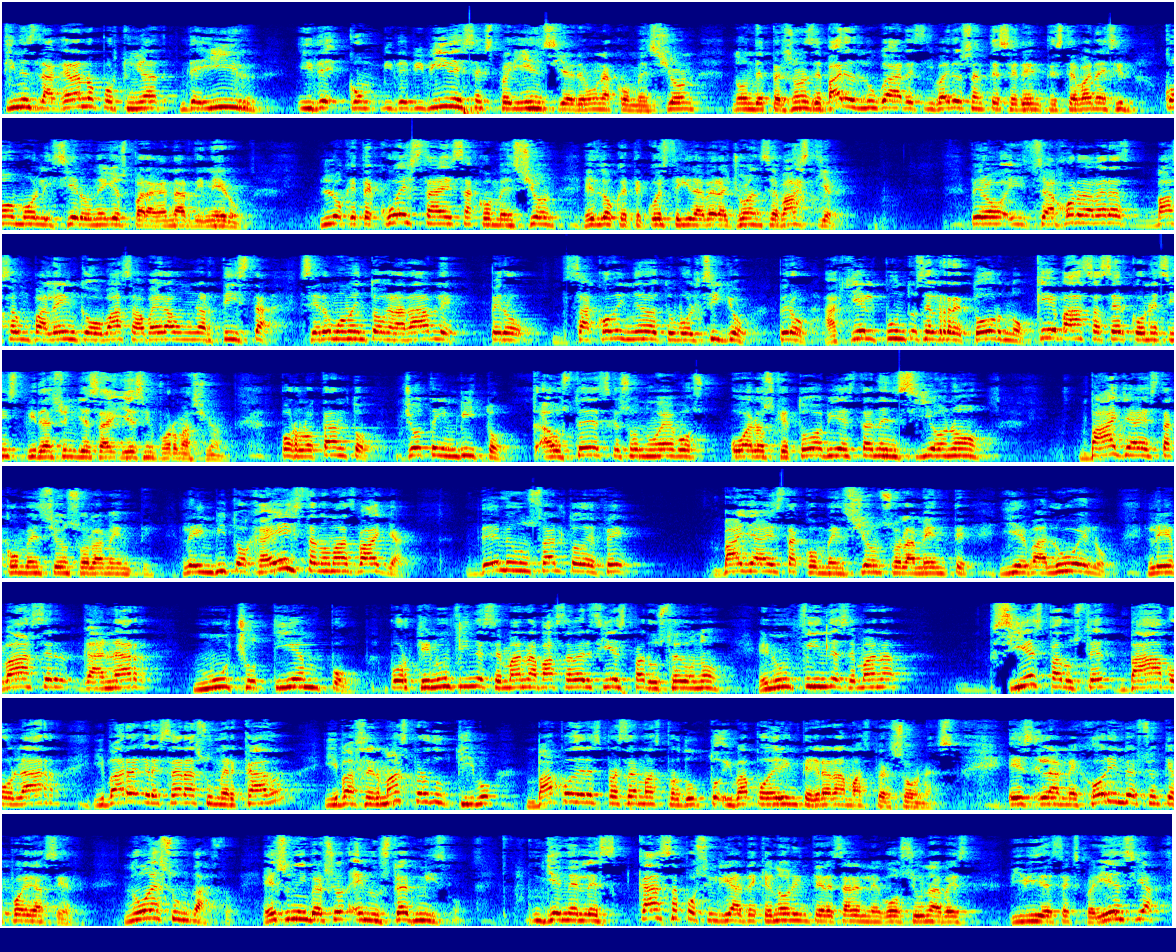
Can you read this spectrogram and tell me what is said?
tienes la gran oportunidad de ir y de, de, vivir esa experiencia de una convención donde personas de varios lugares y varios antecedentes te van a decir cómo le hicieron ellos para ganar dinero. Lo que te cuesta esa convención es lo que te cuesta ir a ver a Joan Sebastián. Pero y mejor de veras vas a un palenque o vas a ver a un artista, será un momento agradable, pero sacó dinero de tu bolsillo. Pero aquí el punto es el retorno. ¿Qué vas a hacer con esa inspiración y esa, y esa información? Por lo tanto, yo te invito a ustedes que son nuevos o a los que todavía están en sí o no, vaya a esta convención solamente. Le invito a que a esta nomás vaya. Deme un salto de fe. Vaya a esta convención solamente y evalúelo. Le va a hacer ganar mucho tiempo, porque en un fin de semana va a saber si es para usted o no. En un fin de semana si es para usted, va a volar y va a regresar a su mercado y va a ser más productivo, va a poder expresar más producto y va a poder integrar a más personas. Es la mejor inversión que puede hacer. No es un gasto, es una inversión en usted mismo. Y en la escasa posibilidad de que no le interesara el negocio una vez vivida esa experiencia,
